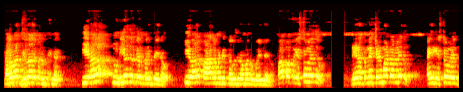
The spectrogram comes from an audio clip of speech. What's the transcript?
తర్వాత జిల్లాలకు పరిమితి ఈవేళ నువ్వు నియోజకవర్గానికి అయినావు ఈవేళ పార్లమెంట్కి తగుదనమ్మా నువ్వు బయలుదేరావు పాప అతనికి ఇష్టం లేదు. నేను అతనే చెడు మాట్లాడలేదు. ఆయనకి ఇష్టం లేదు.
